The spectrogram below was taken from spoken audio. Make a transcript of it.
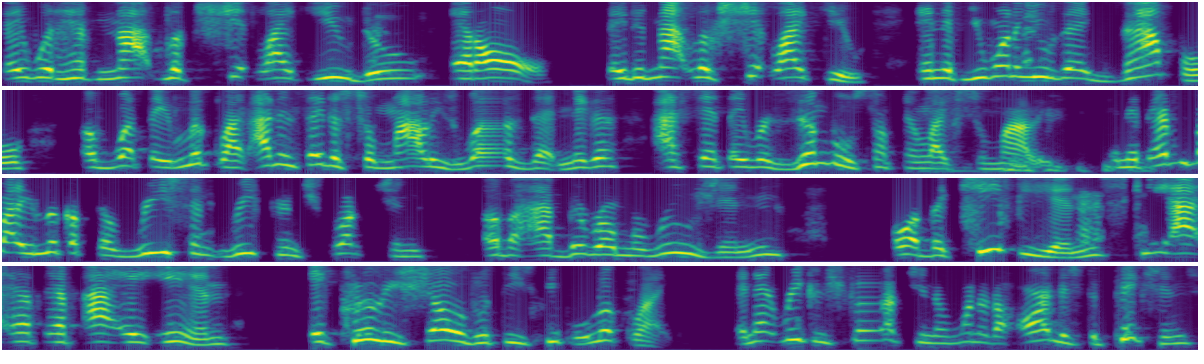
they would have not looked shit like you, dude, at all. They did not look shit like you. And if you want to use an example of what they look like. I didn't say the Somalis was that nigga. I said they resemble something like Somali. And if everybody look up the recent reconstruction of an Ibero-Maurusian or the Kiffians, K-I-F-F-I-A-N, it clearly shows what these people look like. And that reconstruction of one of the artist depictions,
